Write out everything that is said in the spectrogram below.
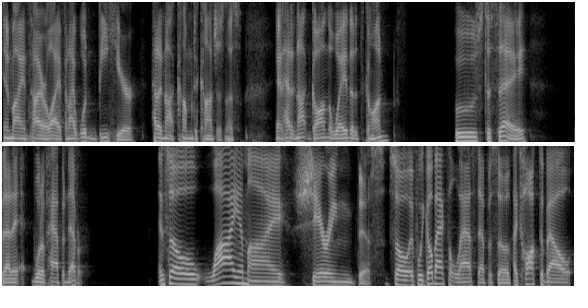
in my entire life. And I wouldn't be here had I not come to consciousness. And had it not gone the way that it's gone, who's to say that it would have happened ever? And so, why am I sharing this? So, if we go back to last episode, I talked about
